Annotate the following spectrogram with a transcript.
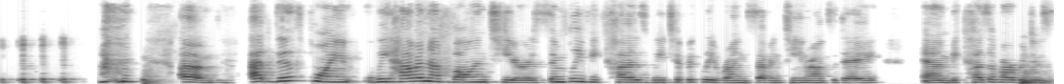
um, at this point, we have enough volunteers simply because we typically run 17 routes a day. And because of our reduced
